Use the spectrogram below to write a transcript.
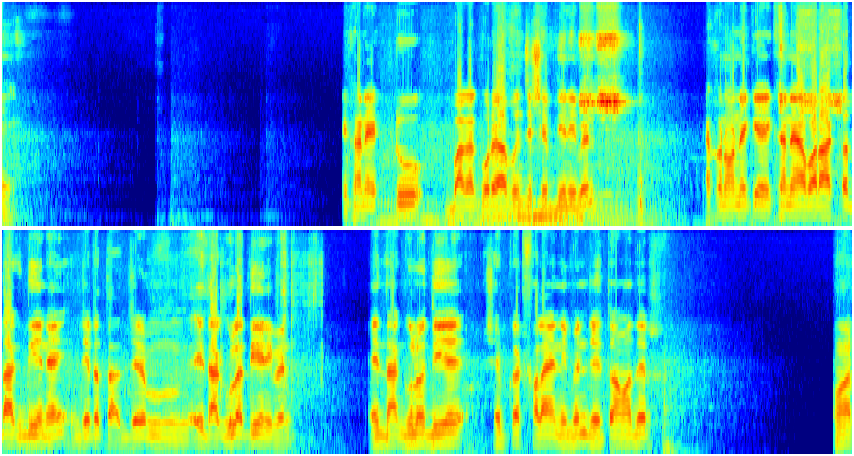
এই এখানে একটু বাঁকা করে হাফ ইঞ্চি শেপ দিয়ে নেবেন। এখন অনেকে এখানে আবার একটা দাগ দিয়ে নেয়, যেটা যে এই দাগগুলো দিয়ে নেবেন। এই দাগগুলো দিয়ে শেপ কাট ফলায় নেবেন, যেহেতু আমাদের, আমার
